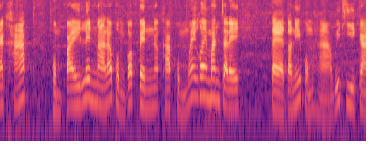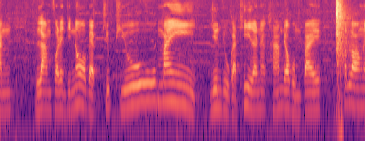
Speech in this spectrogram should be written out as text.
นะครับ ผมไปเล่นมาแล้วผมก็เป็นนะครับ ผมไม่ค่อยมั่นใจเลยแต่ตอนนี้ผมหาวิธีการ ลำฟอเรนติโนแบบผิวๆไม่ยืนอยู่กับที่แล้วนะครับ เดี๋ยวผมไปทดลองใน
